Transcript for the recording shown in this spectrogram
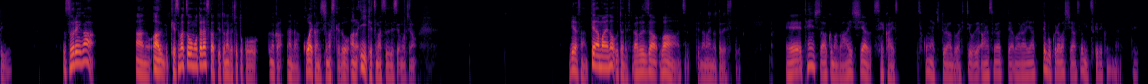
ていう。それが、あの、あ、結末をもたらすかっていうとなんかちょっとこう、なんか、なんだ、怖い感じしますけど、あの、いい結末ですよ、もちろん。リラさんって名前の歌です。Love the Words って名前の歌ですって。えー、天使と悪魔が愛し合う世界。そこにはきっとラブが必要で、争い合って笑い合って僕らは幸せを見つけていくんだねっていう。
